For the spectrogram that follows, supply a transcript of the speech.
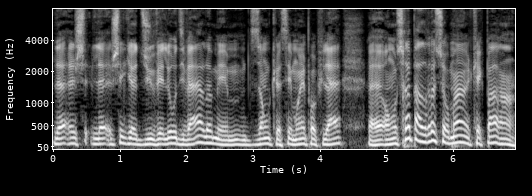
Le, je sais qu'il y a du vélo d'hiver, là, mais disons que c'est moins populaire. on se reparlera sûrement quelque part en,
